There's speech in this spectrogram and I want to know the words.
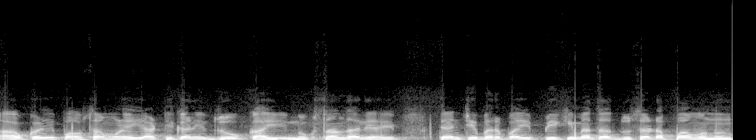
अवकाळी पावसामुळे या ठिकाणी जो काही नुकसान झाले आहे त्यांची भरपाई पीक विम्याचा दुसरा टप्पा म्हणून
